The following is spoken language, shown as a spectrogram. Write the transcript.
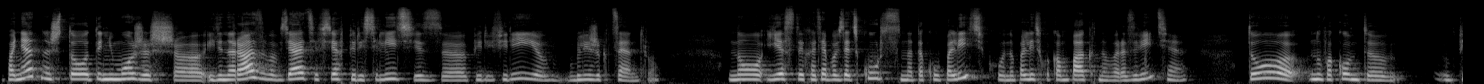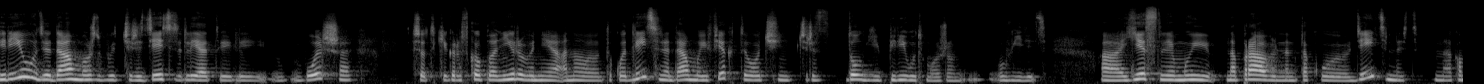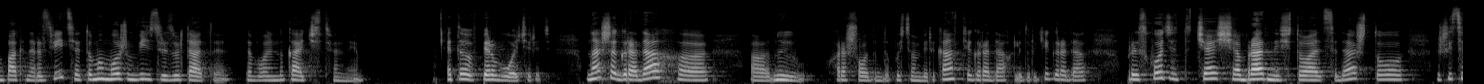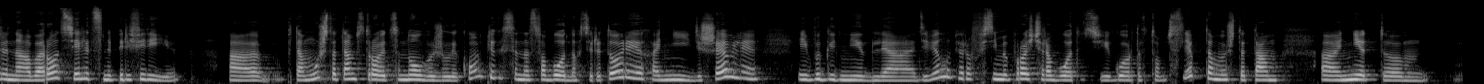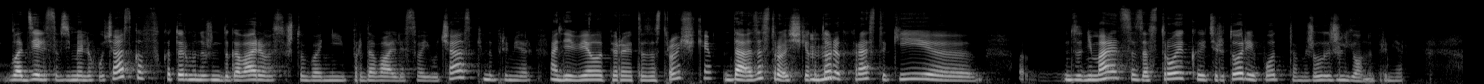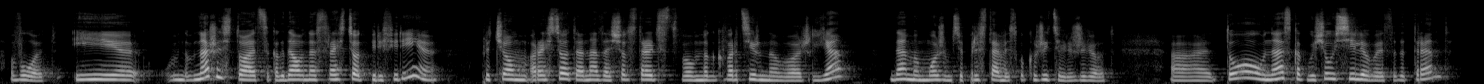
Понятно, что ты не можешь э, единоразово взять и всех переселить из э, периферии ближе к центру. Но если хотя бы взять курс на такую политику, на политику компактного развития, то ну, в каком-то периоде, да, может быть, через 10 лет или больше, все-таки городское планирование, оно такое длительное, да, мы эффекты очень через долгий период можем увидеть. А, если мы направлены на такую деятельность, на компактное развитие, то мы можем видеть результаты довольно качественные. Это в первую очередь. В наших городах, а, а, ну и хорошо, допустим, в американских городах или других городах, происходит чаще обратная ситуация, да, что жители, наоборот, селятся на периферии. А, потому что там строятся новые жилые комплексы на свободных территориях, они дешевле и выгоднее для девелоперов, с ними проще работать, и города в том числе, потому что там а, нет эм, владельцев земельных участков, с которыми нужно договариваться, чтобы они продавали свои участки, например. А девелоперы это застройщики? Да, застройщики, угу. которые как раз-таки э, занимаются застройкой территории под там, жилье, например. Вот. И в нашей ситуации, когда у нас растет периферия, причем растет она за счет строительства многоквартирного жилья, да, мы можем себе представить, сколько жителей живет, а, то у нас как бы еще усиливается этот тренд,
